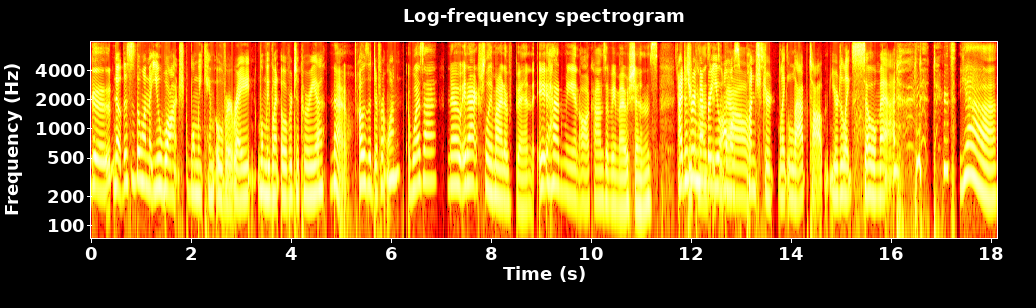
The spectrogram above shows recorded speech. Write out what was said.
good. No, this is the one that you watched when we came over, right? When we went over to Korea? No. Oh, it was a different one? Was I? No, it actually might have been. It had me in all kinds of emotions. I just remember you almost punched your like laptop. You're like so mad. yeah.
